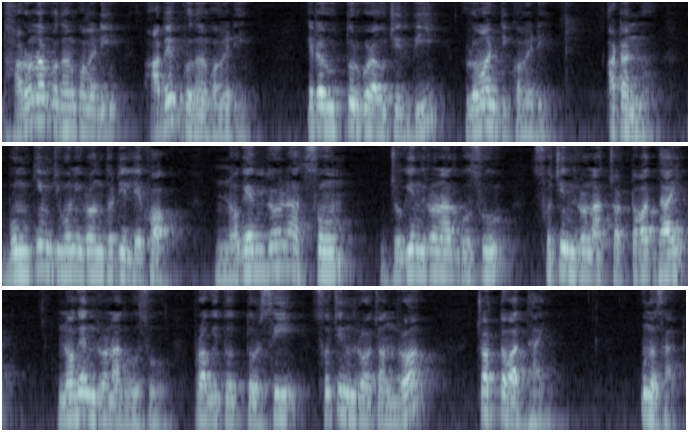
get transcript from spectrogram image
ধারণা প্রধান কমেডি, আবেগ প্রধান কমেডি। এটার উত্তর করা উচিত বি, রোমান্টিক কমেডি। আটান্ন, বঙ্কিম জীবনী গ্রন্থটির লেখক নগেন্দ্রনাথ সোম, যোগেন্দ্রনাথ বসু, শচীন্দ্রনাথ চট্টোপাধ্যায়, নগেন্দ্রনাথ বসু। প্রকৃত উত্তর সি, শচীন্দ্রচন্দ্র চট্টোপাধ্যায়। উনষাট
